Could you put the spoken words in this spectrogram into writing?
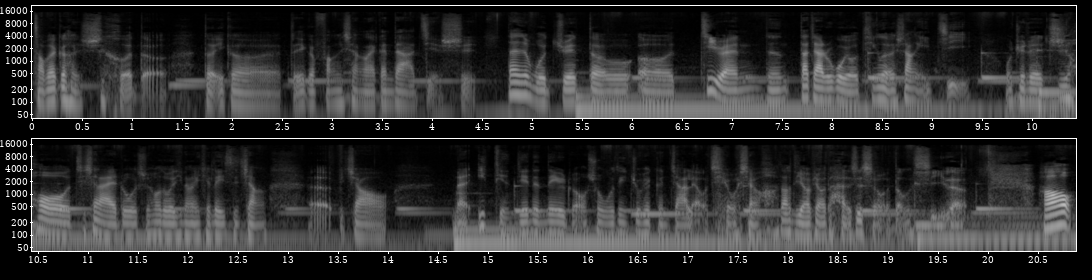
找不到一个很适合的的一个的一个方向来跟大家解释。但是我觉得，呃，既然能大家如果有听了上一集，我觉得之后接下来如果之后都会听到一些类似这样，呃，比较难一点点的内容，说不定就会更加了解我想到底要表达的是什么东西了。好，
